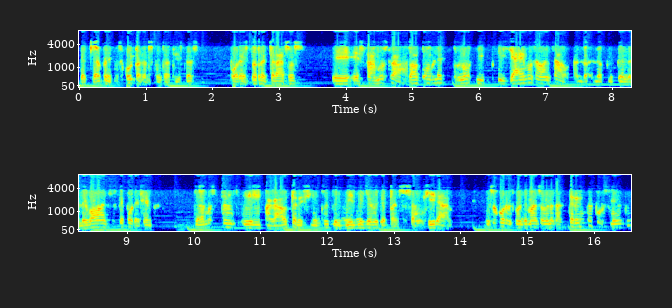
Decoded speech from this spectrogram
le quiero pedir disculpas a los contratistas por estos retrasos. Eh, estamos trabajando a doble turno y, y ya hemos avanzado. Lo, lo que le digo avance es que, por ejemplo, ya hemos eh, pagado 310 mil millones de pesos, han girado. Eso corresponde más o menos al 30%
